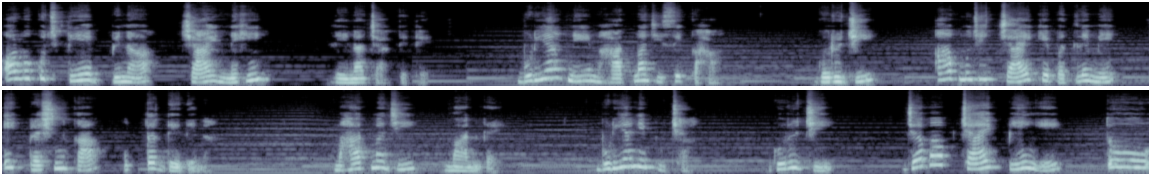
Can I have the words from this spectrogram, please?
और वो कुछ दिए बिना चाय नहीं लेना चाहते थे। बुढ़िया ने महात्मा जी से कहा गुरुजी, आप मुझे चाय के बदले में एक प्रश्न का उत्तर दे देना। महात्मा जी मान गए। बुढ़िया ने पूछा गुरु जी जब आप चाय पियेंगे तो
